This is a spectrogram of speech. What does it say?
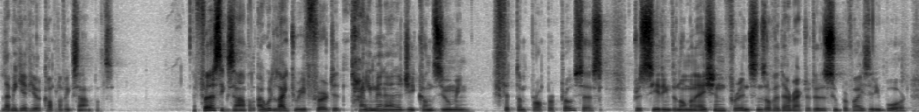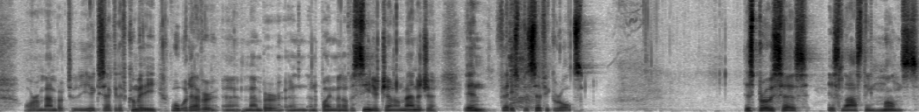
let me give you a couple of examples. The first example, I would like to refer to time and energy consuming fit and proper process preceding the nomination, for instance, of a director to the supervisory board or a member to the executive committee or whatever, uh, member and an appointment of a senior general manager in very specific roles. This process is lasting months.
